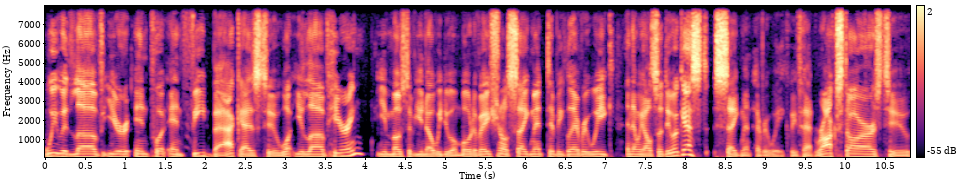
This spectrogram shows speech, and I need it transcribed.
we would love your input and feedback as to what you love hearing. You, most of you know we do a motivational segment typically every week, and then we also do a guest segment every week. We've had rock stars to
